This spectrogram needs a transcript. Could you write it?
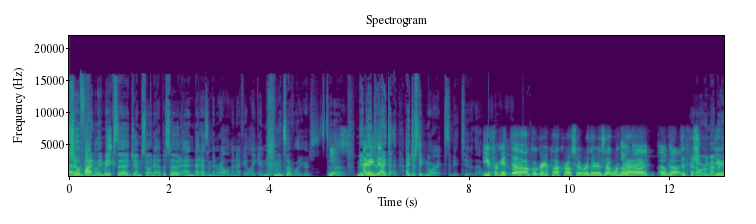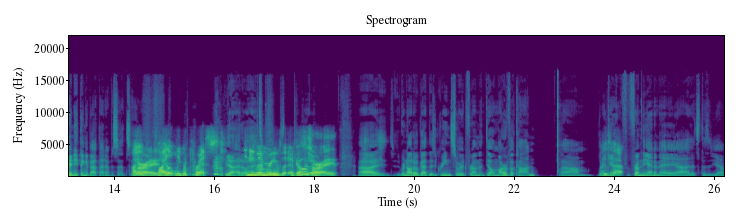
show gem, like, finally makes a gemstone episode, and that hasn't been relevant. I feel like in in several years. So, uh, Yes. maybe I I, mean, ju- the- I, I just ignore it to be too though. You forget the Uncle Grandpa crossover. There is that one oh guy. god, oh god. the I don't remember dude. anything about that episode. So Alright. violently repressed yeah, I don't. any it's- memory of that episode. It was all right. Uh, Ronaldo got this green sword from Delmarva Um, What I can't that? from the anime. Uh, that's the yeah.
